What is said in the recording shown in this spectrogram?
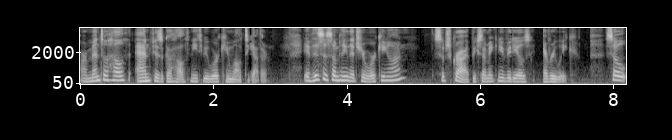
our mental health and physical health need to be working well together. If this is something that you're working on, subscribe because I make new videos every week. So,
